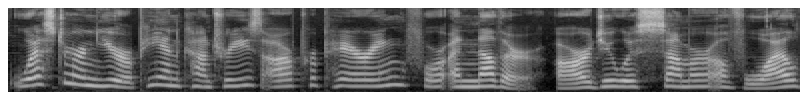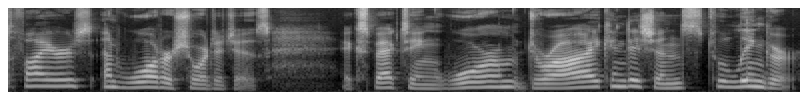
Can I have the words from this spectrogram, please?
Western European countries are preparing for another arduous summer of wildfires and water shortages, expecting warm, dry conditions to linger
